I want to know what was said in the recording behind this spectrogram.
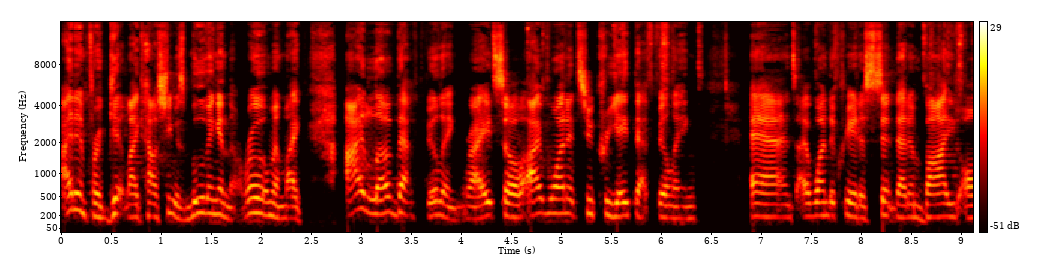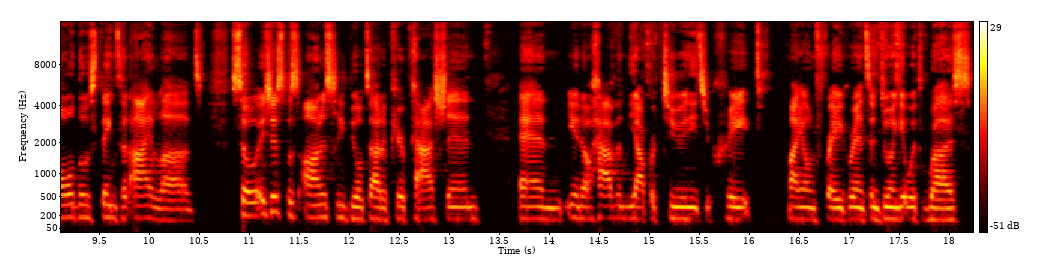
I didn't forget like how she was moving in the room and like I love that feeling, right? So I wanted to create that feeling and I wanted to create a scent that embodied all those things that I loved. So it just was honestly built out of pure passion and, you know, having the opportunity to create my own fragrance and doing it with Russ.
